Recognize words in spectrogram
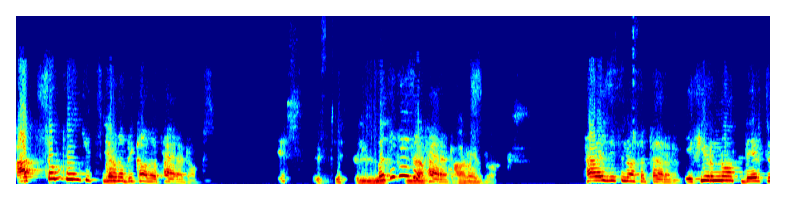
at some point it's Yeah. gonna become a paradox. Yes, it's just a But it is a not paradox. How is it not a paradox? If you're not there to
